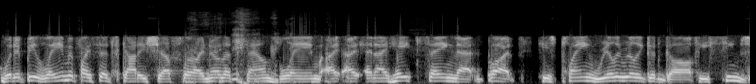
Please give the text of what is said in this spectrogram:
would it be lame if I said Scotty Scheffler? I know that sounds lame, I, I, and I hate saying that, but he's playing really, really good golf. He seems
